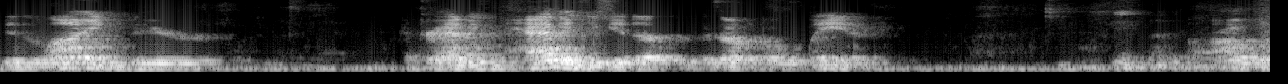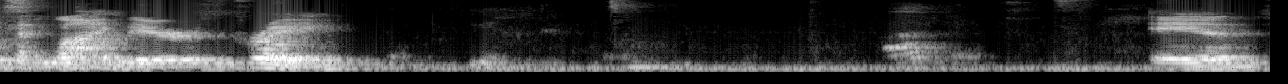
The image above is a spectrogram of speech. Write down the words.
been lying there after having having to get up because I'm an old man. I was lying there and praying. And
